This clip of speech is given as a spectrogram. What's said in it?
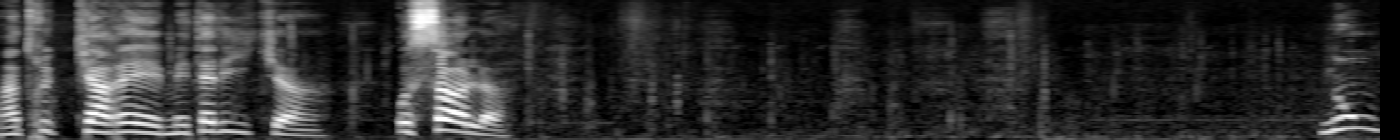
Un truc carré, métallique, au sol. Non.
